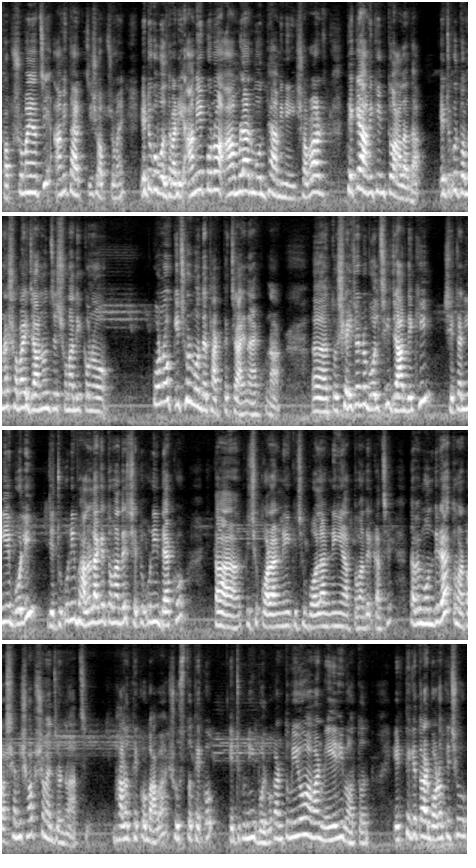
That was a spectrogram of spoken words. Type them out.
সবসময় আছি, আমি থাকছি সবসময়। এটুকু বলতে পারি, আমি কোনো আমরার মধ্যে আমি নেই, সবার থেকে আমি কিন্তু আলাদা। এটুকু তোমরা সবাই জানো যে সমাধি কোনো কোনো কিছুর মধ্যে থাকতে চায় না এখন আর। তো সেই জন্য বলছি, যা দেখি, সেটা নিয়ে বলি, যেটুকুনি ভালো লাগে তোমাদের, সেটুকুনি দেখো। তা কিছু করার নেই, কিছু বলার নেই আর তোমাদের কাছে। তবে মন্দিরা, তোমার পাশে আমি সব সময়ের জন্য আছি। ভালো থেকো বাবা, সুস্থ থেকো, এটুকুনিই বলব। কারণ তুমিও আমার মেয়েরই মতন। এর থেকে তো আর বড় কিছু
